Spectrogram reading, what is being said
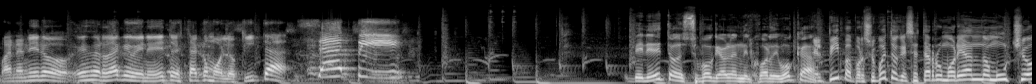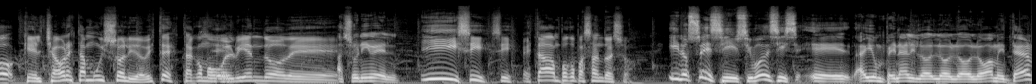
Bananero, ¿es verdad que Benedetto está como loquita? ¡Sapi! Benedetto, supongo que hablan del jugador de boca. El Pipa, por supuesto que se está rumoreando mucho que el chabón está muy sólido, ¿viste? Está como Sí. volviendo de. A su nivel. Y sí, sí, estaba un poco pasando eso. Y no sé si, si vos decís eh, hay un penal y lo, lo- lo- lo va a meter,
